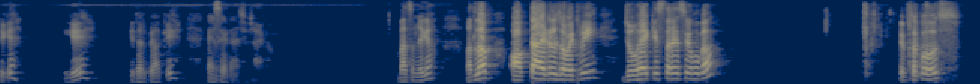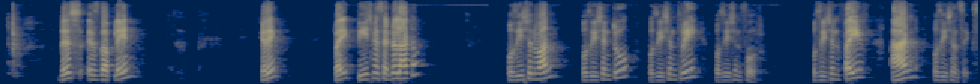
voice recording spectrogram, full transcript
ठीक है? ये इधर पे आके ऐसे अटैच हो जाएगा। बात समझे क्या? मतलब ऑक्टाहाइड्रल ज्योमेट्री जो है किस तरह से होगा? If suppose this is the plane करें राइट बीच में central atom position one position two position three position four position five and position six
